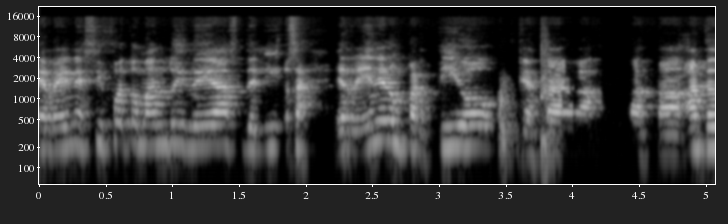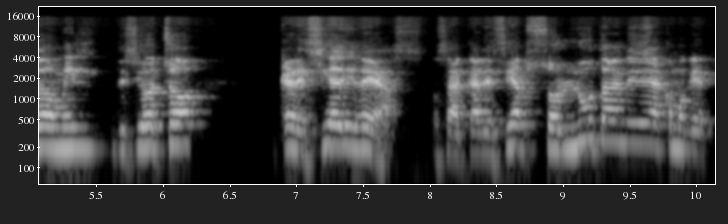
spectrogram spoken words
RN, sí fue tomando ideas del. O sea, RN era un partido que hasta, hasta antes de 2018 carecía de ideas o sea, carecía absolutamente de ideas, como que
